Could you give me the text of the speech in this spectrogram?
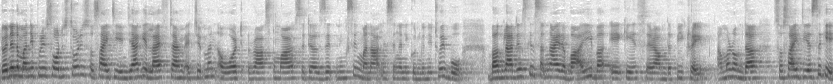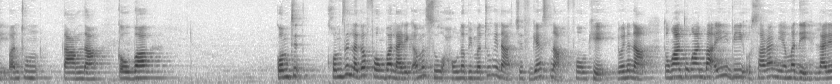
लोनन Manipuri short story society India के lifetime achievement award Rajkumar Sitaljit मना लिसिंग अनि कुनगनि थोइबु बांग्लादेश के संगाई रबा आईबा ए के कौबा फोंबा लाइरिक हौनबी चीफ गेस्टना फोंखे लोइनना तोगान तोगान बा आई बी उसारा नियमदि लाइरे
